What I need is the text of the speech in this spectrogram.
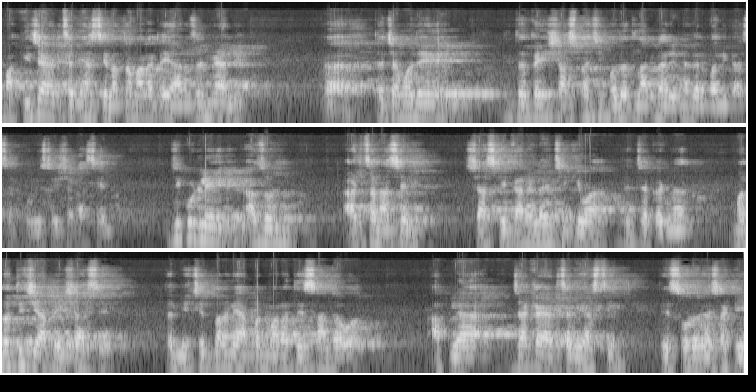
बाकीच्या अडचणी असतील आता मला काही अर्ज मिळाले त्याच्यामध्ये तिथं काही शासनाची मदत लागणारी नगरपालिका असेल पोलीस स्टेशन असेल जी कुठली अजून अडचण असेल शासकीय कार्यालयाची किंवा त्यांच्याकडनं मदतीची अपेक्षा असेल तर निश्चितपणे आपण मला ते सांगावं. आपल्या ज्या काही अडचणी असतील ते सोडवण्यासाठी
